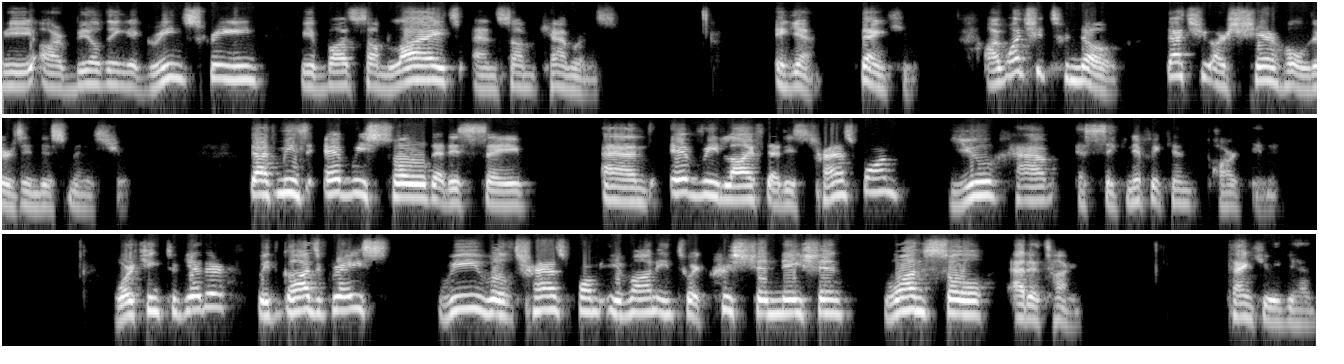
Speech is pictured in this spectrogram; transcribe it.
We are building a green screen. We bought some lights and some cameras. Again, thank you. I want you to know that you are shareholders in this ministry. That means every soul that is saved and every life that is transformed, you have a significant part in it. Working together with God's grace, we will transform Iran into a Christian nation, one soul at a time. Thank you again,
